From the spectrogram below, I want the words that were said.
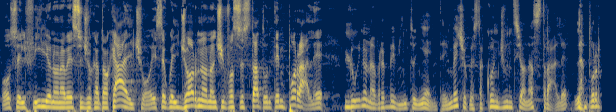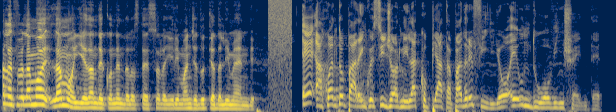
o se il figlio non avesse giocato a calcio e se quel giorno non ci fosse stato un temporale, lui non avrebbe vinto niente. Invece questa congiunzione astrale l'ha portato... La, la mo- la moglie tanto è contenta lo stesso, lei gli rimangia tutti ad alimenti. E a quanto pare in questi giorni l'accoppiata padre-figlio è un duo vincente.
